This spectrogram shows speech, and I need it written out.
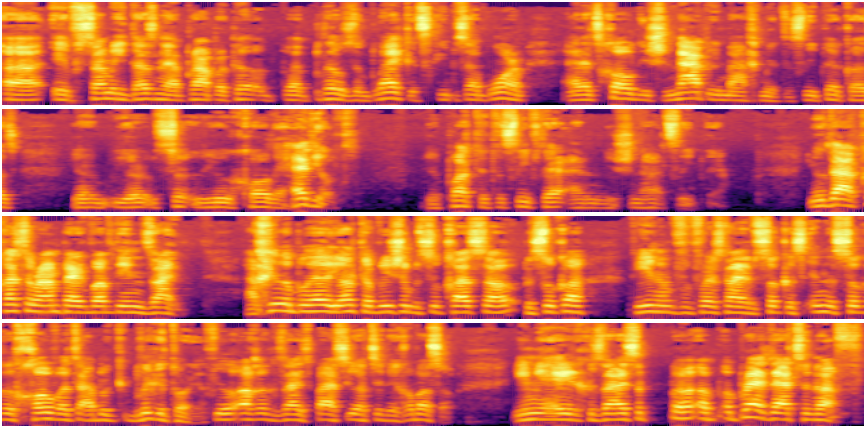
uh, if somebody doesn't have proper pill, uh, pillows and blankets, keep yourself warm, and it's cold, you should not be machmir to sleep there because you're you're you're called a hedyot. You're put to sleep there, and you should not sleep there. Yudah, Kasser Rampeg Vavdin Zain. Achille Blel Yontav Rishon Besukah, to eat them for the first night of Sukkot in the Sukkah, Chova, it's obligatory. If you Achel Kazayis Pas Yotzi Nechobaso. Even you ate a bread, that's enough.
